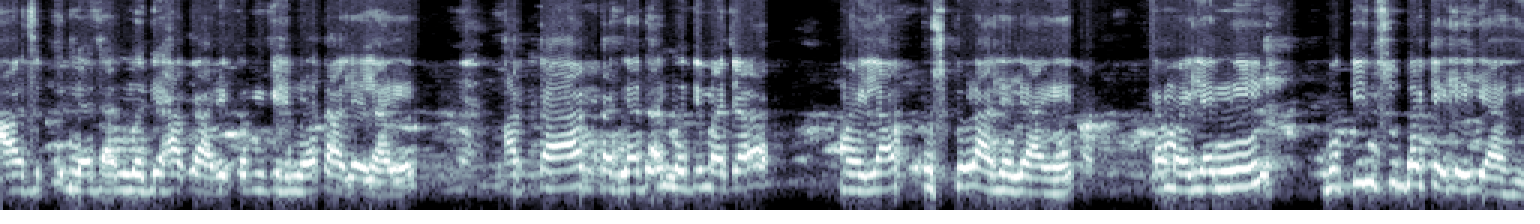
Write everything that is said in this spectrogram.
आज कन्यादानमध्ये हा कार्यक्रम घेण्यात आलेला आहे. आता कन्यादानमध्ये माझ्या महिला पुष्कळ आलेल्या आहेत. त्या महिलांनी बुकिंग सुद्धा केलेली आहे.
